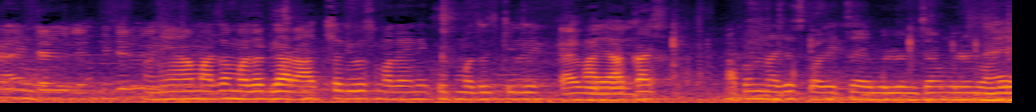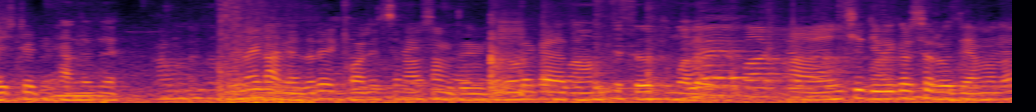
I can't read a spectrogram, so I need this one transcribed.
आणि हा माझा मदतगार आजच्या दिवस मला याने खूप मदत केली काय हाय? आकाश आपण माझ्याच कॉलेजचा आहे मुलुंडचा मुलुंड नाही, इस्टेट सांगत आहे नाही ठाण्याचं रे कॉलेजचं नाव सांगतोय मी एवढं काय आता. आमचे सर तुम्हाला हा यांची दिवेकर सर होते आम्हाला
